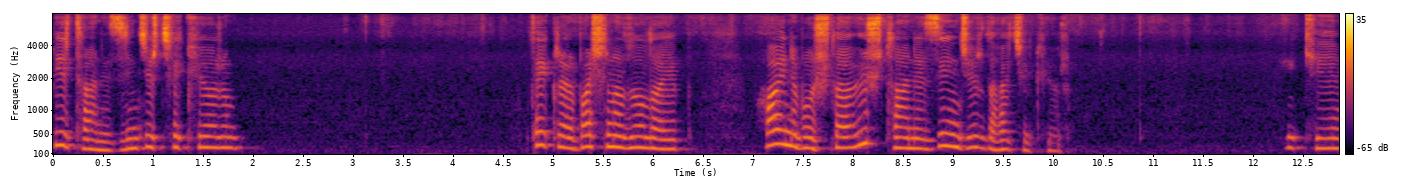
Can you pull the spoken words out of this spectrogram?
bir tane zincir çekiyorum. Tekrar başına dolayıp Aynı boşluğa 3 tane zincir daha çekiyorum. 2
